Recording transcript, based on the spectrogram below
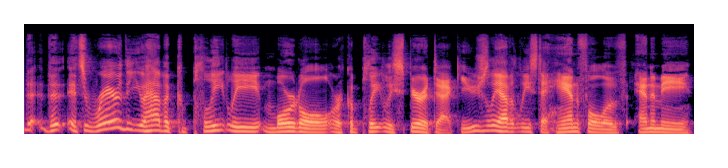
Th- th- It's rare that you have a completely mortal or completely spirit deck. You usually have at least a handful of enemy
